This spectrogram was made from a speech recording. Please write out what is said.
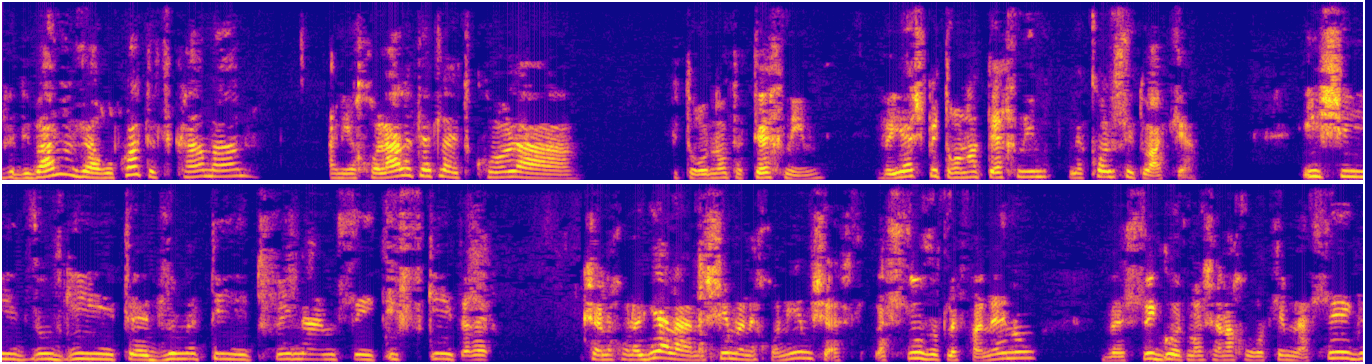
ודיברנו על זה ארוכות, עד כמה אני יכולה לתת לה את כל ה... הפתרונות הטכניים, ויש פתרונות טכניים לכל סיטואציה. אישית, זוגית, תזונתית, פיננסית, עסקית, הרי כשאנחנו נגיע לאנשים הנכונים שעשו זאת לפנינו והשיגו את מה שאנחנו רוצים להשיג,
